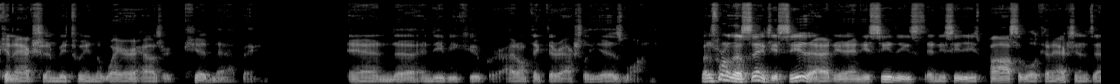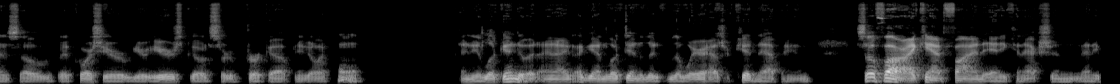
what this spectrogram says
connection between the Weyerhaeuser kidnapping and uh, and DB Cooper. I don't think there actually is one. But it's one of those things you see that and you see these and you see these possible connections, and so of course your your ears go sort of perk up and you go like, hmm, and you look into it. And I again looked into the the Weyerhaeuser kidnapping, and so far I can't find any connection, any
